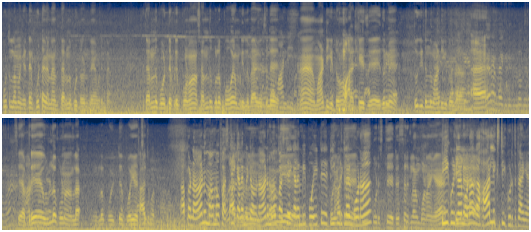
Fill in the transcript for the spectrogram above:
பூட்டு இல்லாமல் கேட்டேன். பூட்டை நான் திறந்து பூட்டு வந்துட்டேன் அப்படின்ட்டேன். திறந்து போட்டு இப்படி போனோம். சந்துக்குள்ளே போகவே முடியல பேக் வச்சுட்டு. ஆ மாட்டிக்கிட்டோம். லக்கேஜ் எதுவுமே தூக்கிட்டு வந்து மாட்டிக்கிட்டோம்டா. சரி அப்படியே உள்ளே போனோம். நல்லா. உள்ளே போயிட்டு போயாச்சு அப்போ நானும் மாமா ஃபர்ஸ்டே கிளம்பிட்டோம். நானும் மாமா ஃபர்ஸ்டே கிளம்பி போயிட்டு டீ குடிக்கலான்னு போனா குடிச்சிட்டு ட்ரெஸ் எடுக்கலாம் போனாங்க. டீ குடிக்கலான்னு போனா அங்கே ஹார்லிக்ஸ் டீ கொடுத்துட்டாங்க.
